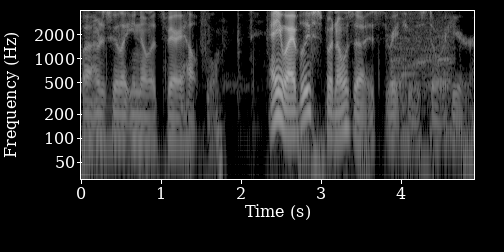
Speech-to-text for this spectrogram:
but I'm just going to let you know it's very helpful. Anyway, I believe Spinoza is right through this door here.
